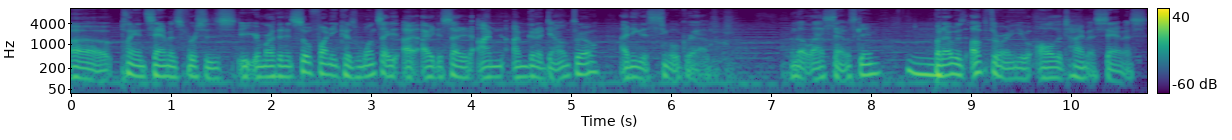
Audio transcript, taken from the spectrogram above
uh, playing Samus versus your Martha, and it's so funny because once I, I, I decided I'm I'm gonna down throw, I didn't get a single grab in that last Samus game. Mm. But I was up throwing you all the time as Samus,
